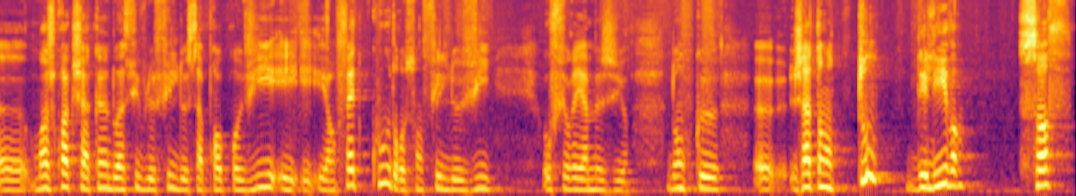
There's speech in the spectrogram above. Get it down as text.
Euh, moi, je crois que chacun doit suivre le fil de sa propre vie et, en fait coudre son fil de vie au fur et à mesure. Donc, euh, j'attends tout des livres, sauf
